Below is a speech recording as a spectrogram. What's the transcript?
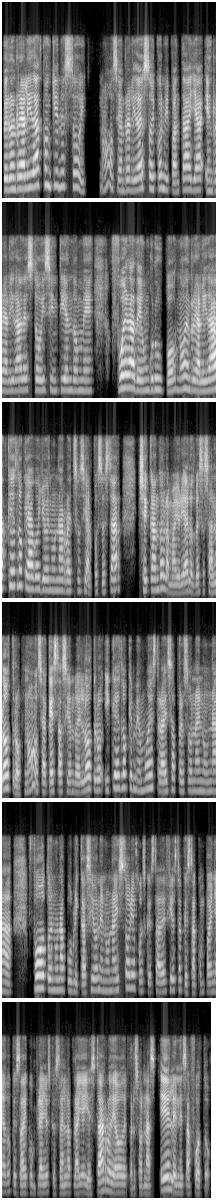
pero en realidad, ¿con quién estoy? ¿No? O sea, en realidad estoy con mi pantalla, en realidad estoy sintiéndome fuera de un grupo, ¿no? En realidad, ¿qué es lo que hago yo en una red social? Pues estar checando la mayoría de las veces al otro, ¿no? O sea, ¿qué está haciendo el otro? ¿Y qué es lo que me muestra esa persona en una foto, en una publicación, en una historia? Pues que está de fiesta, que está acompañado, que está de cumpleaños, que está en la playa y está rodeado de personas, él en esa foto.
